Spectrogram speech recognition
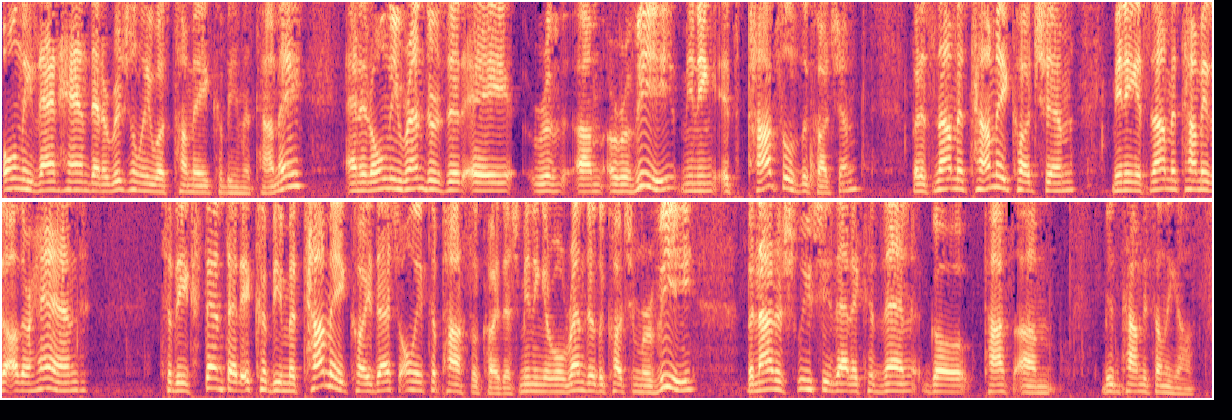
only that hand that originally was tame could matame, and it only renders it a um, a ravi, meaning it's pasels the kachim, but it's not metame Kachim, meaning it's not metame the other hand, to the extent that it could be metame kodesh only to pasel kodesh, meaning it will render the kodshim revi, but not a shlishi that it could then go pass um bintami something else.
